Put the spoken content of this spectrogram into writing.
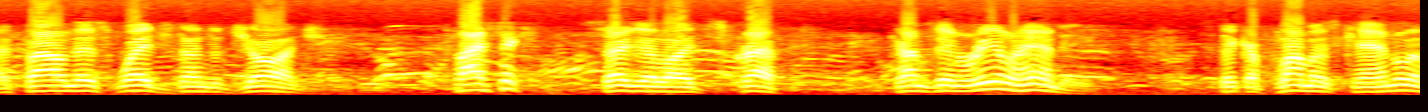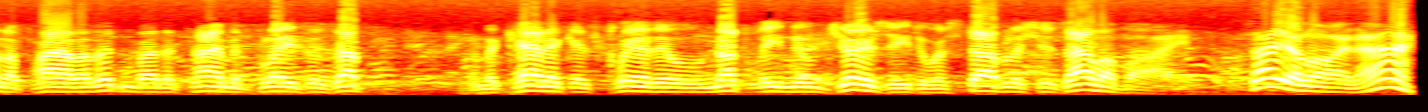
I found this wedged under George. Plastic? Celluloid scrap. Comes in real handy. Stick a plumber's candle in a pile of it, and by the time it blazes up, the mechanic is clear to Nutley, New Jersey to establish his alibi. Celluloid, huh?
